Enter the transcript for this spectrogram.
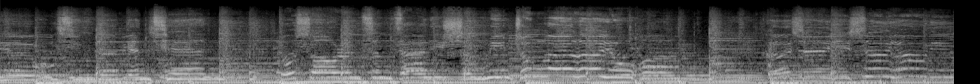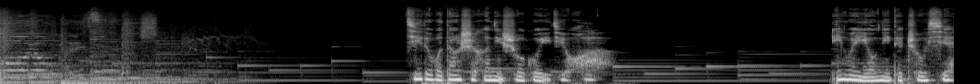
月无情的变迁？多少人曾在你生命中来了又还，可知一生有你，我都陪在你身边。记得我当时和你说过一句话，因为有你的出现，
